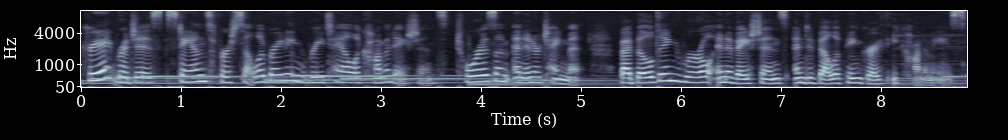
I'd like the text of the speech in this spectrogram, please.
Create Bridges stands for Celebrating Retail Accommodations, Tourism and Entertainment by building rural innovations and developing growth economies.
